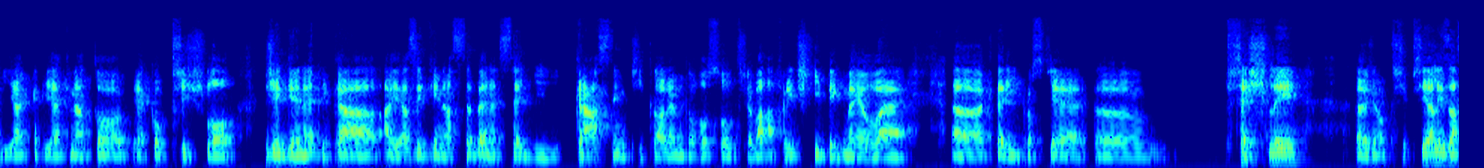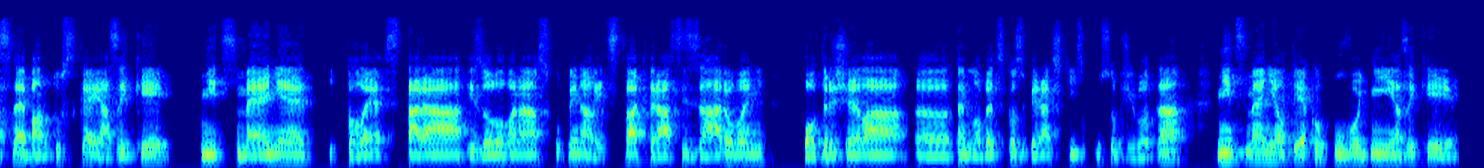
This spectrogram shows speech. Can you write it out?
jak, jak na to jako přišlo, že genetika a jazyky na sebe nesedí. Krásným příkladem toho jsou třeba afričtí pygmejové, eh, který prostě přešli, že přijali za své bantuské jazyky, nicméně tohle je stará izolovaná skupina lidstva, která si zároveň podržela uh, ten lovecko-sběračský způsob života. Nicméně o ty jako původní jazyky,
